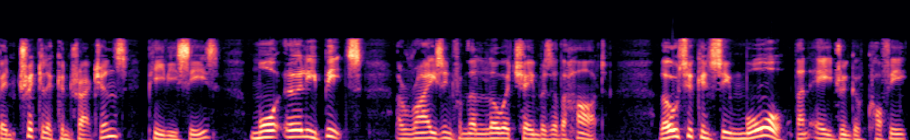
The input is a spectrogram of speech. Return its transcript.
ventricular contractions, PVCs, more early beats arising from the lower chambers of the heart. Those who consume more than a drink of coffee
